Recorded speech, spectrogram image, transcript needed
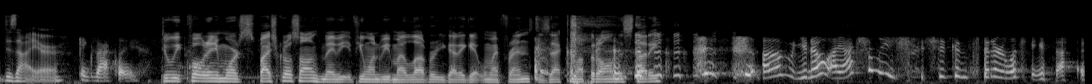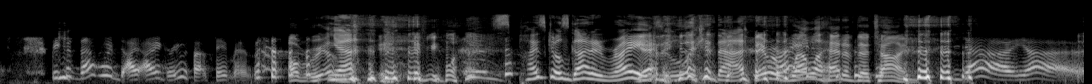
desire. Exactly. Do we quote any more Spice Girl songs? Maybe if you want to be my lover, you got to get with my friends. Does that come up at all in the study? Um, you know, I actually should consider looking at that because that would, I, I agree with that statement. Oh, really? Yeah. if you want. Spice Girls got it right. Yeah, they- Look at that. They were well ahead of their time. yeah, yeah.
